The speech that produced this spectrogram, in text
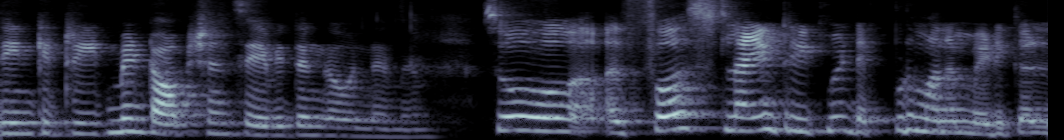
దీనికి ట్రీట్మెంట్ ఆప్షన్స్ ఏ విధంగా ఉన్నాయి ma'am so first line treatment ఎప్పుడు మనం మెడికల్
